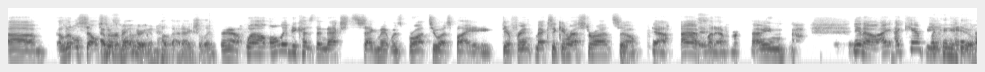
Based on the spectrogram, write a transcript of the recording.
Um, a little self-serving. I was wondering about that actually. Yeah, well, only because the next segment was brought to us by a different Mexican restaurant. So yeah, uh, whatever. I mean, you know, I, I can't be what can you. Do?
